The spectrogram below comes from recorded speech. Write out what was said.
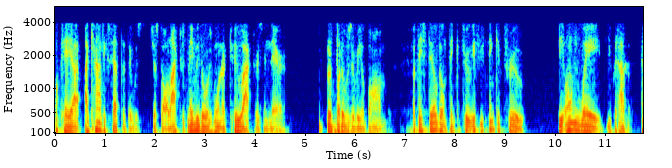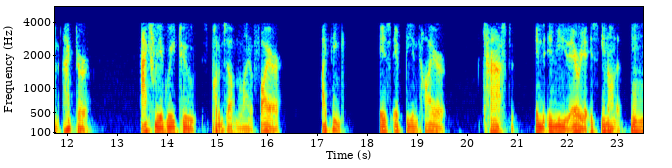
okay, I, I can't accept that there was just all actors. Maybe there was one or two actors in there, but, but it was a real bomb. But they still don't think it through. If you think it through, the only way you could have an actor actually agree to put himself in the line of fire, I think, is if the entire cast in the immediate area is in on it. Mm-hmm.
